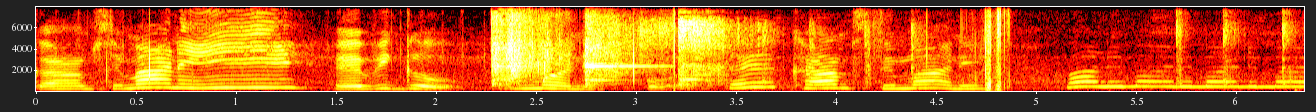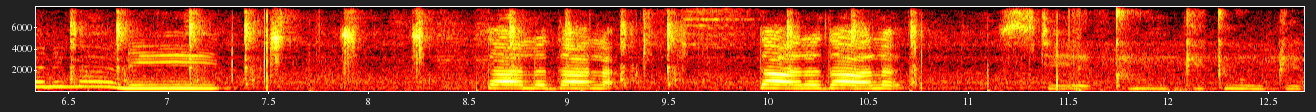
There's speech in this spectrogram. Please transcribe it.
comes the money. Here we go. Money for. Here comes the. Money, money, money, money, money. Dollar, dollar, dollar, dollar. Stay cookie, cookie.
